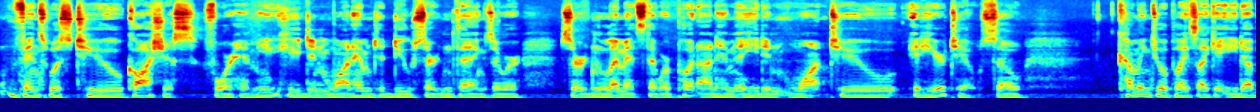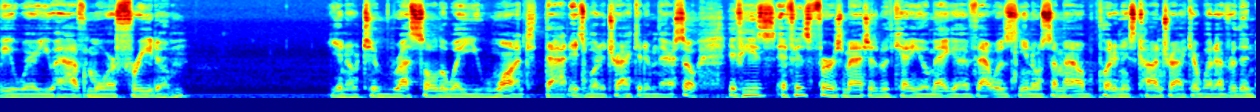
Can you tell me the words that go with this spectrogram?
Vince was too cautious for him. He, he didn't want him to do certain things. There were certain limits that were put on him that he didn't want to adhere to. So coming to a place like AEW where you have more freedom you know to wrestle the way you want that is what attracted him there so if he's if his first matches with Kenny Omega if that was you know somehow put in his contract or whatever then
